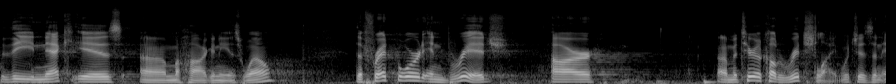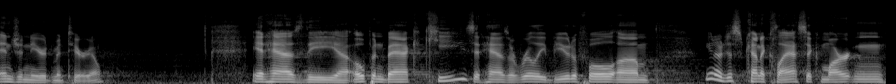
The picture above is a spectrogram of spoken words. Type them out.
the neck is uh, mahogany as well. The fretboard and bridge are a material called Richlite, which is an engineered material. It has the uh, open back keys. It has a really beautiful, um, you know, just kind of classic Martin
